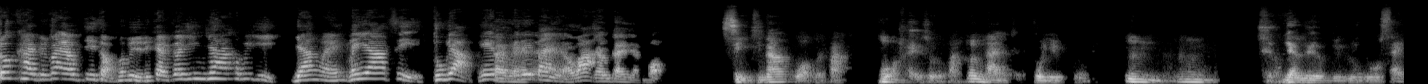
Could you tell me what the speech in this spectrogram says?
ก็ใครเป็นว่า LG สองคนมาอยู่ด้วยกันก็ยิ่งยากเข้าไปอีกยากไหม ไม่ยากสิ ทุกอย่างเพศมันไม่ได้แปลว่า จำใจอยากบอกสิ่งที่น่ากลัวเลยปะกลัวใครสุดปะอืมใครกลัวยูทูบอืมอืม อย่าลืมดูดูดูสาย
